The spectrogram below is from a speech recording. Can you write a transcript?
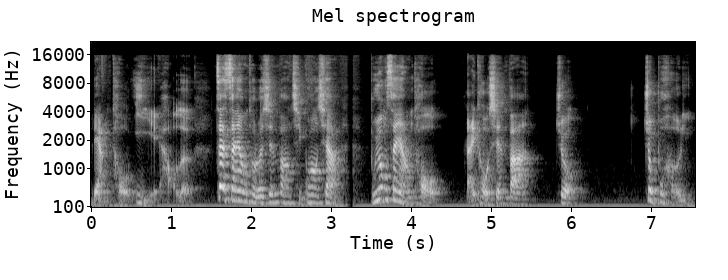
两投一也好了，在三羊头的先发情况下，不用三羊头来投先发就就不合理。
